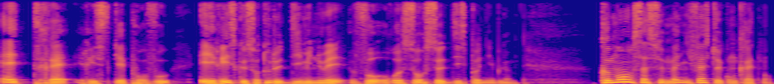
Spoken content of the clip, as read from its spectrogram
est très risqué pour vous et risque surtout de diminuer vos ressources disponibles. Comment ça se manifeste concrètement?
